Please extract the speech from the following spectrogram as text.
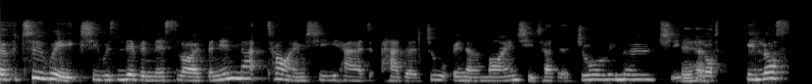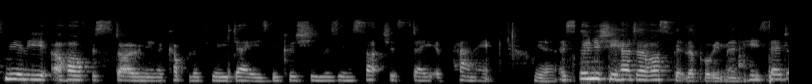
So for two weeks, she was living this life, and in that time, she had had a jaw in her mind. She'd had her jaw removed. She Yeah. lost. She lost nearly a half a stone in a couple of three days because she was in such a state of panic. yeah. As soon as she had her hospital appointment, he said,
